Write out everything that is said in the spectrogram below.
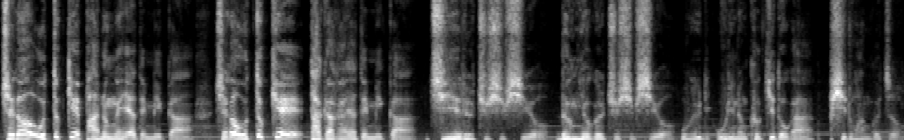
제가 어떻게 반응해야 됩니까? 제가 어떻게 다가가야 됩니까? 지혜를 주십시오. 능력을 주십시오. 우리, 우리는 그 기도가 필요한 거죠.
